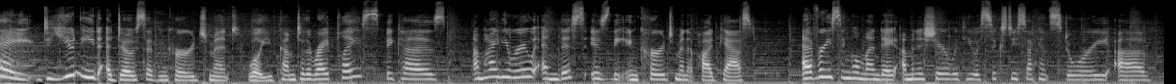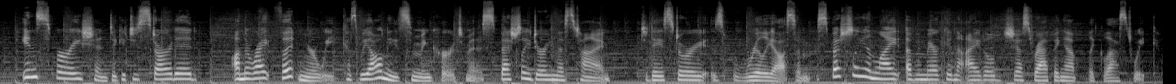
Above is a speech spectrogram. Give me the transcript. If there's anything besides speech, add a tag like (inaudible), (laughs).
Hey, do you need a dose of encouragement? Well, you've come to the right place because I'm Heidi Rue, and this is the Encouragement Podcast. Every single Monday, I'm going to share with you a 60 second story of inspiration to get you started on the right foot in your week because we all need some encouragement, especially during this time. Today's story is really awesome, especially in light of American Idol just wrapping up like last week.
